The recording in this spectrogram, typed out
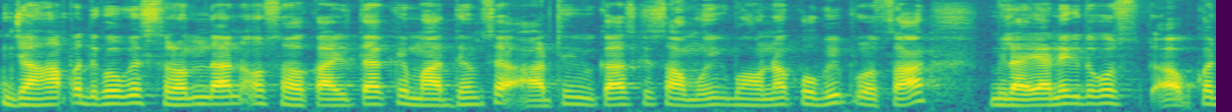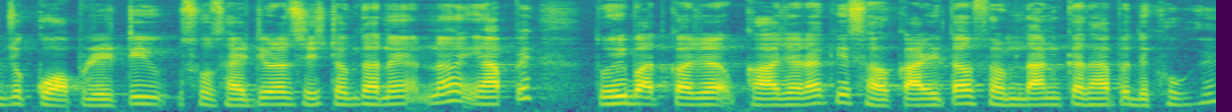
जहाँ पर देखोगे श्रमदान और सहकारिता के माध्यम से आर्थिक विकास की सामूहिक भावना को भी प्रोत्साहन मिला यानी कि देखो, आपका जो कोऑपरेटिव सोसाइटी वाला सिस्टम था ना यहाँ पे तो ही बात कहा जा रहा है कि सहकारिता और श्रमदान के आधार पर देखोगे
